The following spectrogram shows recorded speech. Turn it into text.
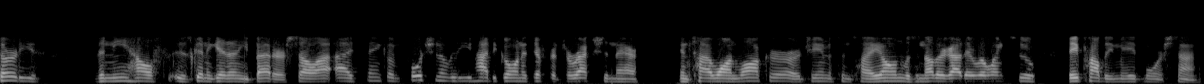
30s, the knee health is going to get any better. So I, I think unfortunately you had to go in a different direction there and Taijuan Walker or Jameson Taillon was another guy they were linked to, they probably made more sense.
